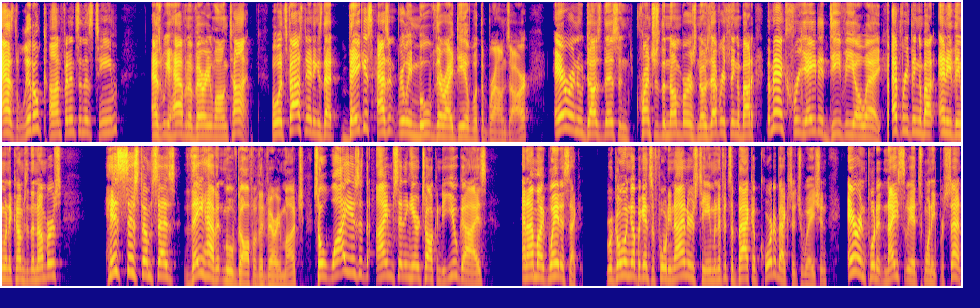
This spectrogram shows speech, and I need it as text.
as little confidence in this team as we have in a very long time. But what's fascinating is that Vegas hasn't really moved their idea of what the Browns are. Aaron, who does this and crunches the numbers, knows everything about it. The man created DVOA, everything about anything when it comes to the numbers. His system says they haven't moved off of it very much. So why is it that I'm sitting here talking to you guys and I'm like, wait a second. We're going up against a 49ers team, and if it's a backup quarterback situation, Aaron put it nicely at 20%.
